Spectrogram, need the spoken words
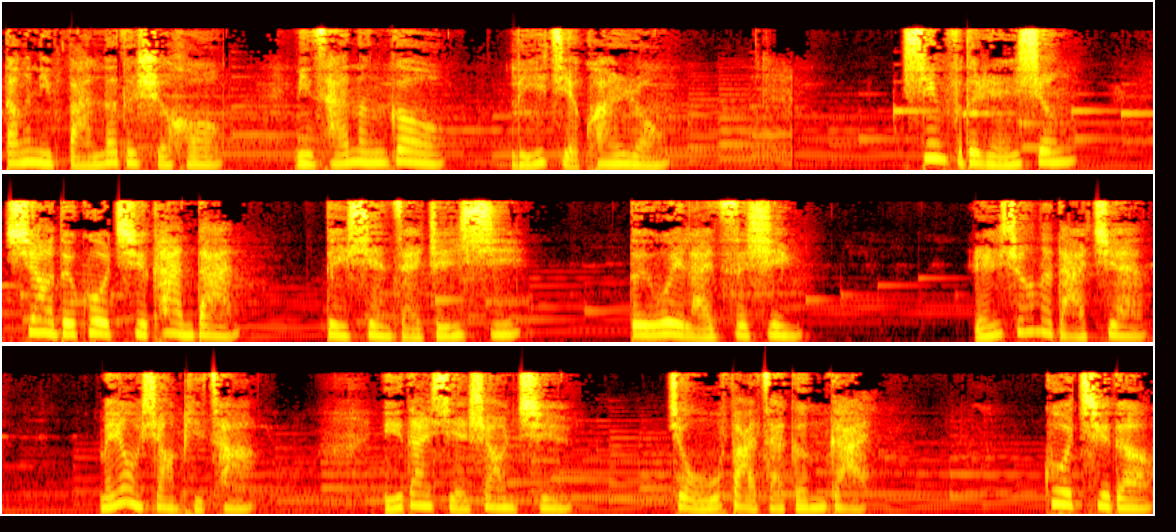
当你烦了的时候，你才能够理解宽容。幸福的人生，需要对过去看淡，对现在珍惜，对未来自信。人生的答卷。没有橡皮擦，一旦写上去，就无法再更改。过去的，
